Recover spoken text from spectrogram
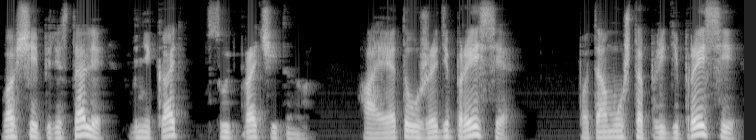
Вообще перестали вникать в суть прочитанного. А это уже депрессия. Потому что при депрессии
